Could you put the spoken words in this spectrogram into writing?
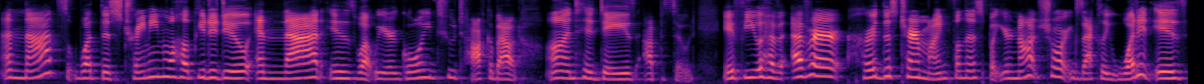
And that's what this training will help you to do. And that is what we are going to talk about on today's episode. If you have ever heard this term mindfulness, but you're not sure exactly what it is,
